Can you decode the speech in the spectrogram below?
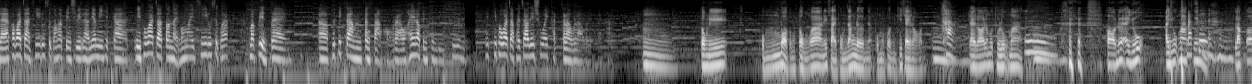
แล้ว พระวาจาที่รู้สึกว่ามาเป็นชีวิตแล้วเนี่ยมีเหตุการณ์ มีพระวาจาตอนไหนบ้างไหมที่รู้สึกว่ามาเปลี่ยนแปลงเอ่อพฤติกรรมต่างๆ ของเราให้เราเป็นคนดีขึ้นที่ที่พระวาจาพระเจ้าได้ช่วยขัดเกลาเราอะไรอย่างเงี้ยค่ะอืมตรงนี้ผมบอกตรงๆ ว่านิสัยผมดั้งเดิมเนี่ยผมเป็นคนที่ใจร้อนอืมค่ะใจร้อนและมุทะลุมากอืมพอด้วยอายุอายุมากมากขึ้นขึ้น แล้วก็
